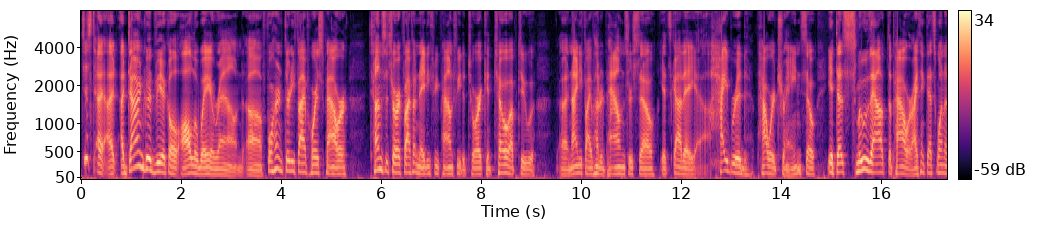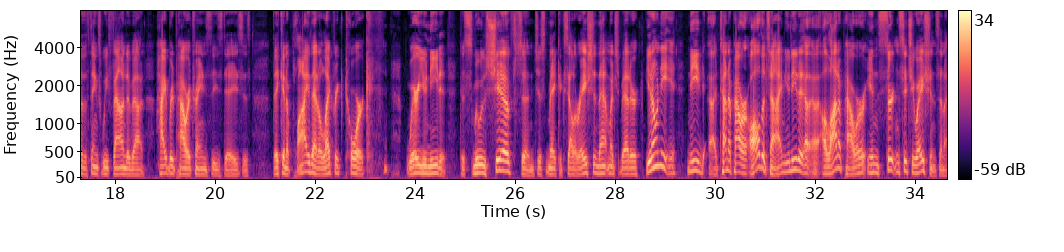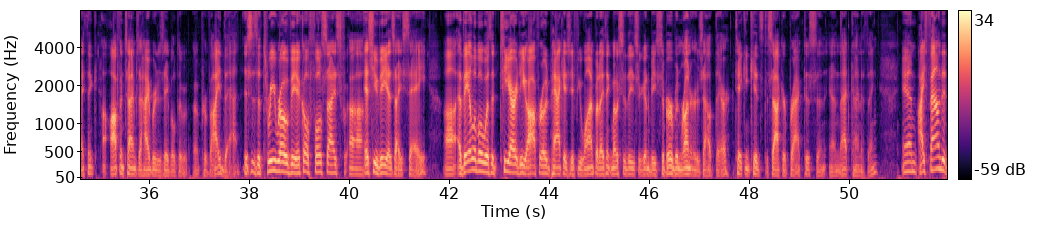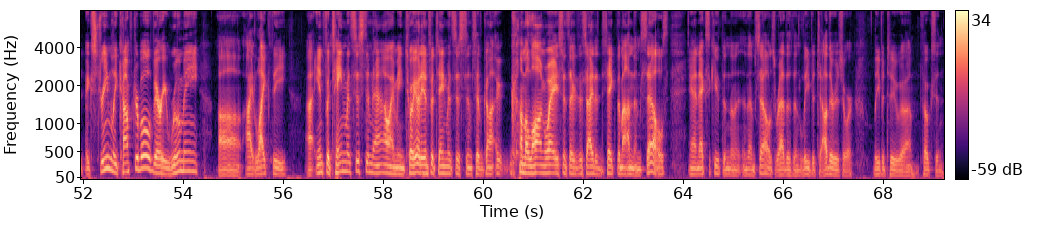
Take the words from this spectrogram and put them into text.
Just a, a, a darn good vehicle all the way around. Uh, 435 horsepower, tons of torque, 583 pound feet of torque, can tow up to uh, 9,500 pounds or so. It's got a, uh hybrid powertrain, so it does smooth out the power. I think that's one of the things we found about hybrid powertrains these days is they can apply that electric torque where you need it to smooth shifts and just make acceleration that much better. You don't need need a ton of power all the time. You need a, a lot of power in certain situations, and I think uh, oftentimes a hybrid is able to uh, provide that. This is a three-row vehicle, full-size uh, SUV, as I say. Uh, available with a TRD off-road package if you want, but I think most of these are going to be suburban runners out there taking kids to soccer practice and, and that kind of thing. And I found it extremely comfortable, very roomy. Uh, I like the uh, infotainment system now. I mean, Toyota infotainment systems have gone, come a long way since they've decided to take them on themselves and execute them themselves rather than leave it to others or leave it to uh, folks in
